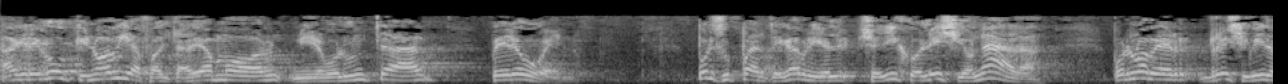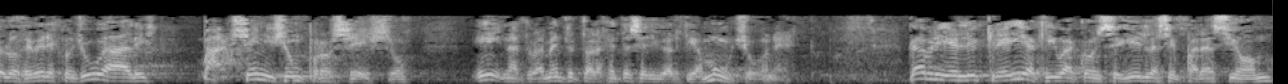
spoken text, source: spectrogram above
Agregó que no había falta de amor ni de voluntad, pero bueno. Por su parte, Gabriel se dijo lesionada por no haber recibido los deberes conyugales. Bah, se inició un proceso y naturalmente toda la gente se divertía mucho con esto. Gabriel creía que iba a conseguir la separación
